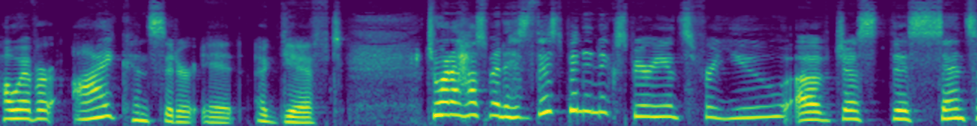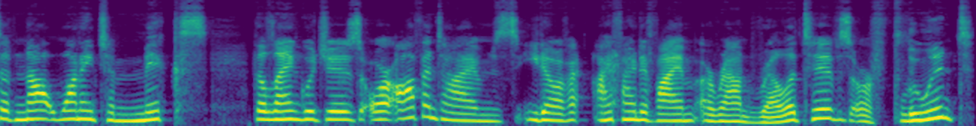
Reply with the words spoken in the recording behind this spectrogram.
However, I consider it a gift. Joanna Hausman, has this been an experience for you of just this sense of not wanting to mix the languages? Or oftentimes, you know, I find if I'm around relatives or fluent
